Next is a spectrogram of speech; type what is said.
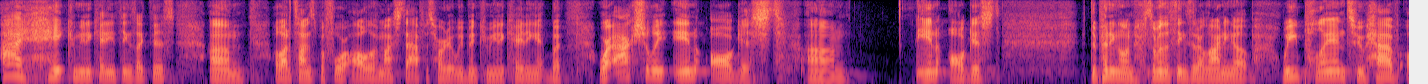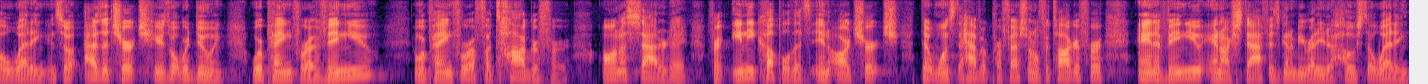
I hate communicating things like this. Um, a lot of times before all of my staff has heard it, we've been communicating it, but we're actually in August. Um, in August depending on some of the things that are lining up, we plan to have a wedding. And so, as a church, here's what we're doing we're paying for a venue and we're paying for a photographer on a Saturday for any couple that's in our church that wants to have a professional photographer and a venue, and our staff is going to be ready to host a wedding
